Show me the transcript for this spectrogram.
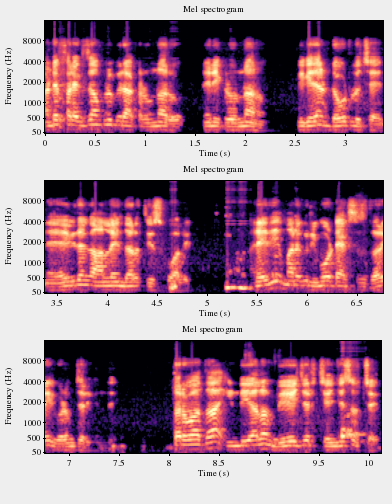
అంటే ఫర్ ఎగ్జాంపుల్ మీరు అక్కడ ఉన్నారు నేను ఇక్కడ ఉన్నాను మీకు ఏదైనా డౌట్లు వచ్చాయి నేను ఏ విధంగా ఆన్లైన్ ద్వారా తీసుకోవాలి అనేది మనకు రిమోట్ యాక్సెస్ ద్వారా ఇవ్వడం జరిగింది. తర్వాత ఇండియాలో మేజర్ చేంజెస్ వచ్చాయి.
